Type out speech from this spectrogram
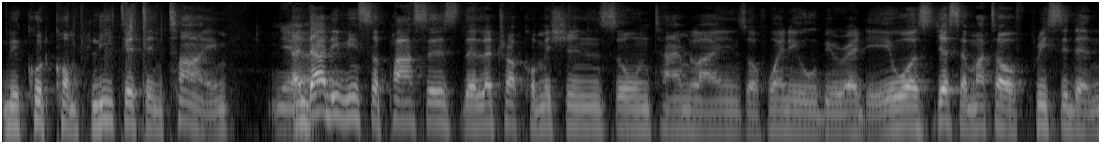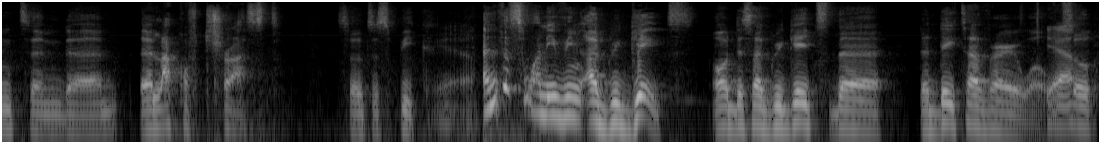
they could complete it in time. Yeah. And that even surpasses the Electoral Commission's own timelines of when it will be ready. It was just a matter of precedent and uh, a lack of trust, so to speak. Yeah. And this one even aggregates or disaggregates the, the data very well. Yeah, So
